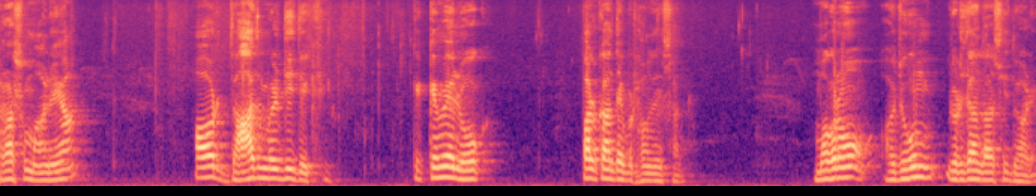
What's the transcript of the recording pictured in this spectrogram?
ਰਸ ਮਾਣਿਆ ਔਰ ਦਾਦ ਮਿਲਦੀ ਦੇਖੀ ਕਿ ਕਿਵੇਂ ਲੋਕ ਪਲਕਾਂ ਤੇ ਬਿਠਾਉਂਦੇ ਸਨ। ਮਗਰੋਂ ਹਜੂਮ ਜੁੜ ਜਾਂਦਾ ਸੀ ਦੁਆਲੇ।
